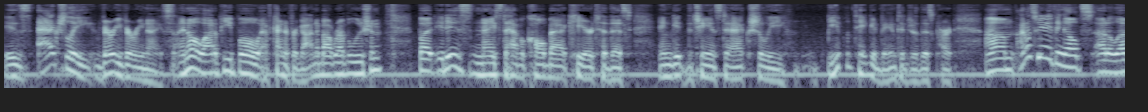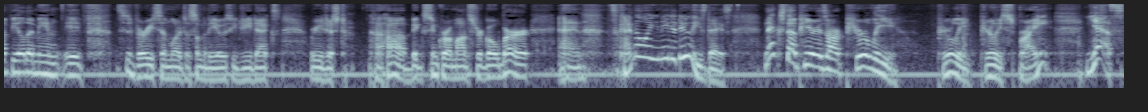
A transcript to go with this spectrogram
is actually very, very nice. I know a lot of people have kind of forgotten about Revolution, but it is nice to have a callback here to this and get the chance to actually be able to take advantage of this card. Um, I don't see anything else out of left field. I mean, if this is very similar to some of the OCG decks where you just, haha, big synchro monster go burr, and it's kind of all you need to do these days. Next up here is our Purrely Purrely Purrely Spright? Yes.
